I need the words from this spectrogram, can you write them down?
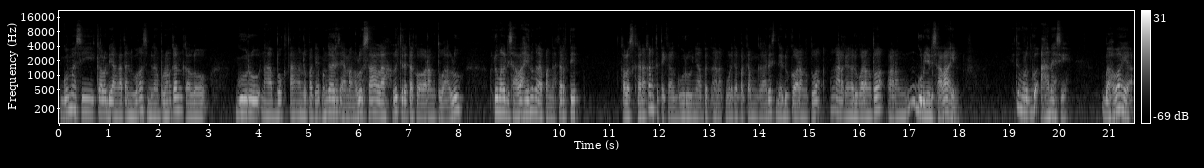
gue masih kalau di angkatan gue kan 90-an kan kalau guru nabok tangan lu pakai penggaris emang lu salah. Lu cerita ke orang tua lu lu malah disalahin lu kenapa nggak tertib? Kalau sekarang kan ketika guru nyabet anak muridnya pakai penggaris dia ke orang tua anak yang ngadu ke orang tua orang gurunya disalahin. Itu menurut gue aneh sih. Bahwa ya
